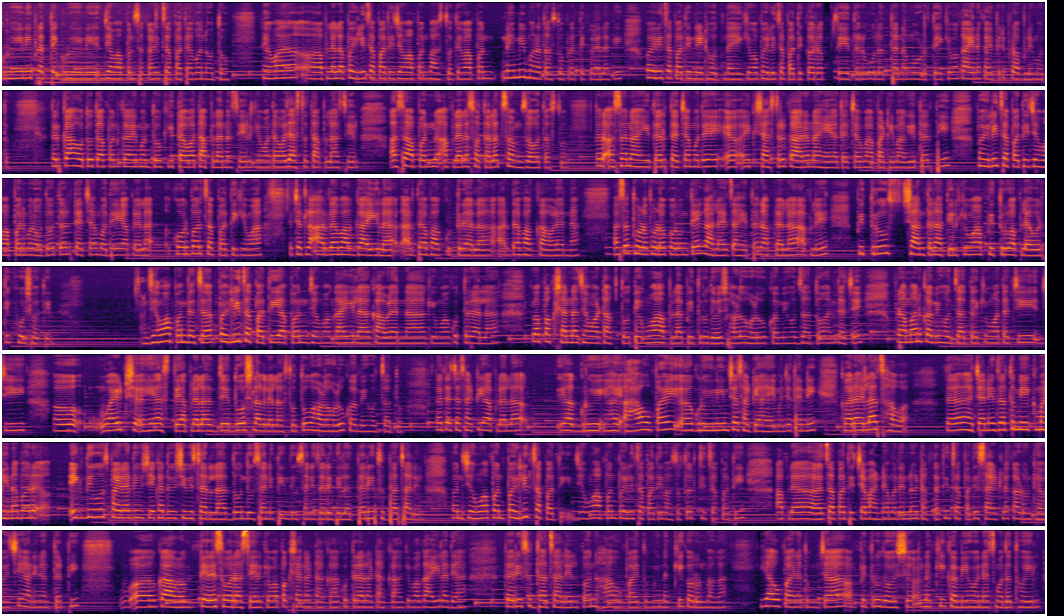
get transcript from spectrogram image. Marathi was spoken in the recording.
गृहिणी प्रत्येक गृहिणी जेव्हा आपण सकाळी चपात्या बनवतो तेव्हा आपल्याला पहिली चपाती जेव्हा आपण भाजतो तेव्हा आपण नेहमी म्हणत असतो प्रत्येक वेळेला की पहिली चपाती नीट होत नाही किंवा पहिली चपाती करपते तर उलटताना मोडते किंवा काही ना काहीतरी प्रॉब्लेम होतो. तर का होतो तर आपण काय म्हणतो की तवा तापला नसेल किंवा तवा जास्त तापला असेल असं आपण आपल्याला स्वतःलाच समजवत असतो. तर असं नाही तर त्याच्यामध्ये एक शास्त्र कारण आहे त्याच्या पाठीमागे तर ती पहिली चपाती जेव्हा आपण बनवतो तर त्याच्यामध्ये आपल्याला कोरभर चपाती किंवा त्याच्यातला अर्धा भाग गाईला अर्धा भाग कुत्र्याला अर्धा भाग कावळ्यांना असं थोडं थोडं करून ते घालायचं आहे तर आपल्याला आपले पितृ शांत राहतील किंवा पितृ आपल्यावरती खुश होतील. जेव्हा आपण त्याचा पहिली चपाती आपण जेव्हा गाईला कावळ्यांना किंवा कुत्र्याला किंवा पक्ष्यांना जेव्हा टाकतो तेव्हा आपला पितृदोष हळूहळू कमी होत जातो आणि त्याचे प्रमाण कमी होत जातं किंवा त्याची जी वाईट श हे असते आपल्याला जे दोष लागलेला असतो तो हळूहळू कमी होत जातो. तर त्याच्यासाठी आपल्याला या गृहि हा हा उपाय गृहिणींच्यासाठी आहे. म्हणजे त्यांनी करायलाच हवा. तर ह्याच्याने जर तुम्ही एक महिनाभर एक दिवस पहिल्या दिवशी एका दिवशी विसरला दोन दिवसांनी तीन दिवसांनी जरी दिलं तरी सुद्धा चालेल. पण जेव्हा आपण पहिलीच चपाती जेव्हा आपण पहिली चपाती भाजतो तर ती चपाती आपल्या चपातीच्या भांड्यामध्ये न टाकता ती चपाती साईडला काढून ठेवायची आणि नंतर ती का टेरेसवर असेल किंवा पक्ष्यांना टाका कुत्र्याला टाका किंवा गाईला द्या तरीसुद्धा चालेल. पण हा उपाय तुम्ही नक्की करून बघा. या उपायानं तुमच्या पितृदोष नक्की कमी होण्यास मदत होईल.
